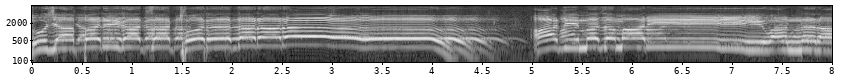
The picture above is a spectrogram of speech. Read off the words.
तुझ्या परिगाचा थोर दरार. आधी मज मारी वानरा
